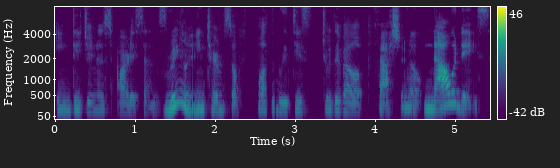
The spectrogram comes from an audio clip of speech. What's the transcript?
indigenous artisans Really? in terms of possibilities to develop fashion No. nowadays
